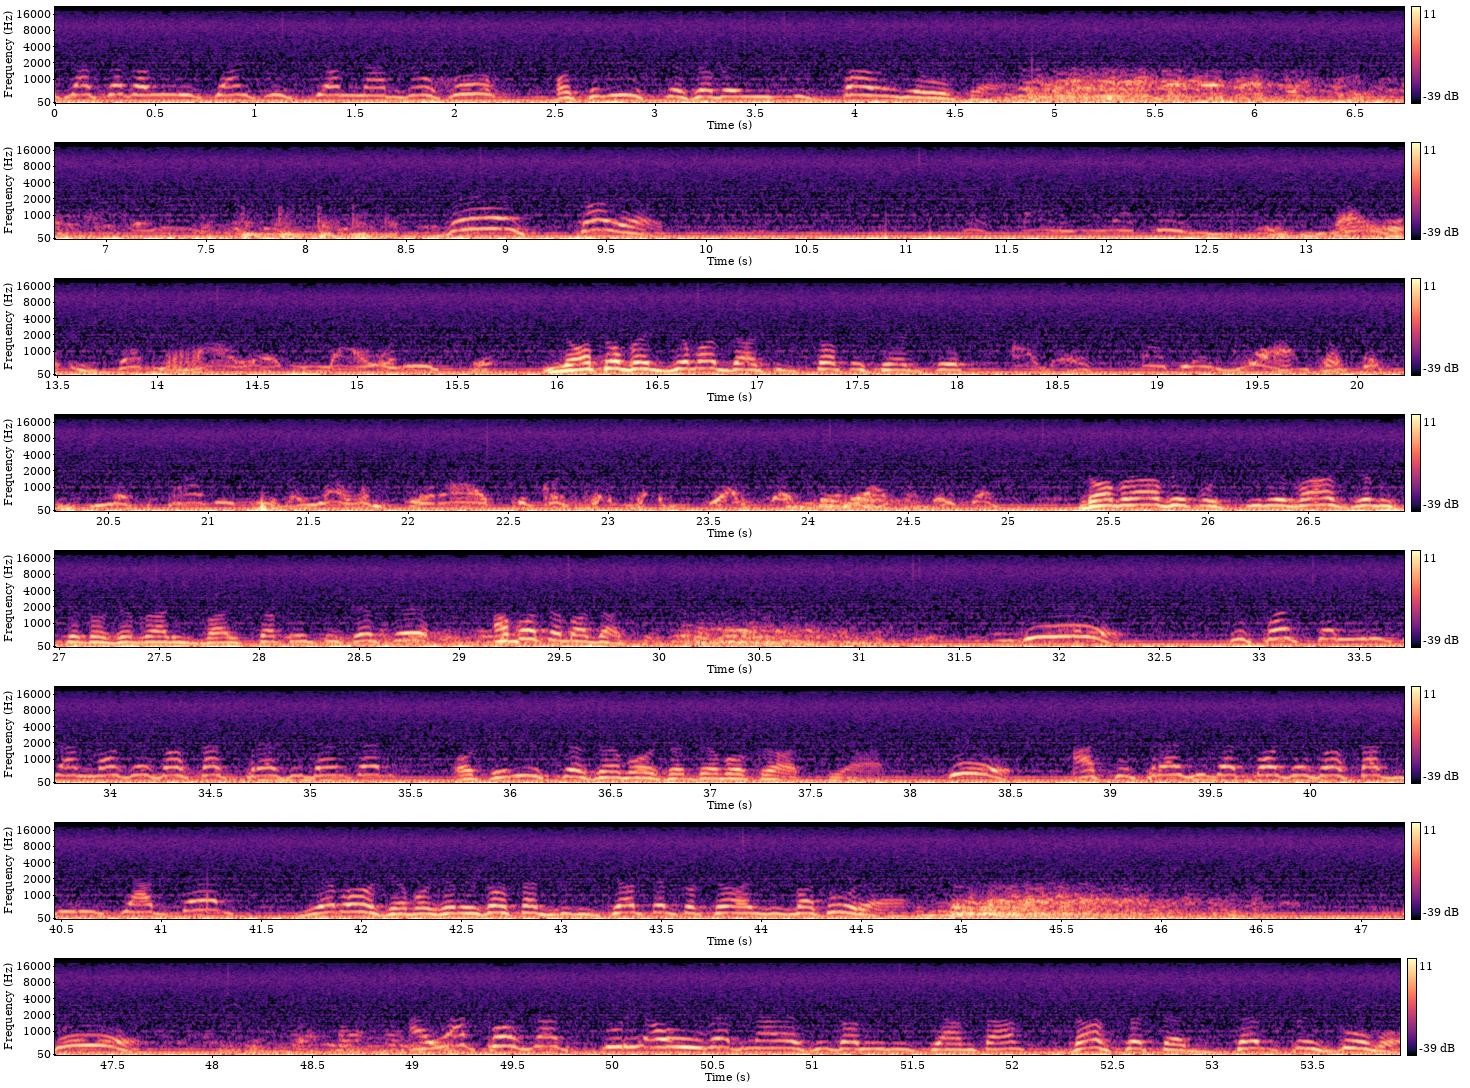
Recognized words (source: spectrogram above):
Wiesz dlaczego milicjanci śpią na brzuchu? Oczywiście, żeby im nikt spały nie ukradł. Weź, co jest? Znowu zebrałem na ulicy, No to będzie mandacik 100 tysięcy. ale sobie zła, to jest niesprawiedliwe. Ja odbierałem tylko 700 tysięcy. Dobra, wypuścimy was, żebyście dozebrali 25 tysięcy, a potem mandacie. Ty! Czy w Polsce milicjant może zostać prezydentem? Oczywiście, że może demokracja. Ty! A czy prezydent może zostać milicjantem? Nie może, bo żeby zostać milicjantem, to trzeba mieć maturę. Ty! A jak poznać, który ołówek należy do milicjanta? Zawsze ten tępy z gumą.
